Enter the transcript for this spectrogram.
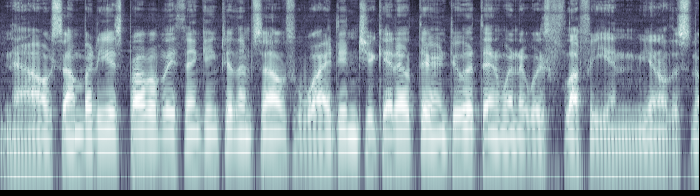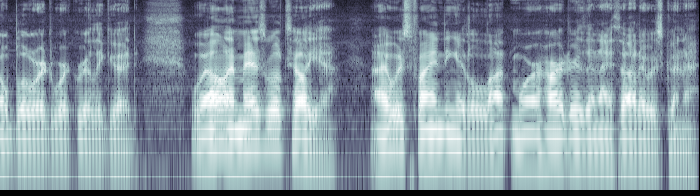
Now somebody is probably thinking to themselves, why didn't you get out there and do it then when it was fluffy and, you know, the snowblower would work really good? Well, I may as well tell you, I was finding it a lot more harder than I thought I was gonna.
